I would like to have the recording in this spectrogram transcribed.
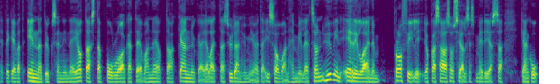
he tekevät ennätyksen, niin ne ei ota sitä pulloa käteen, vaan ne ottaa kännykän ja laittaa sydänhymiöitä isovanhemmille. Et se on hyvin erilainen profiili, joka saa sosiaalisessa mediassa ikään kuin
